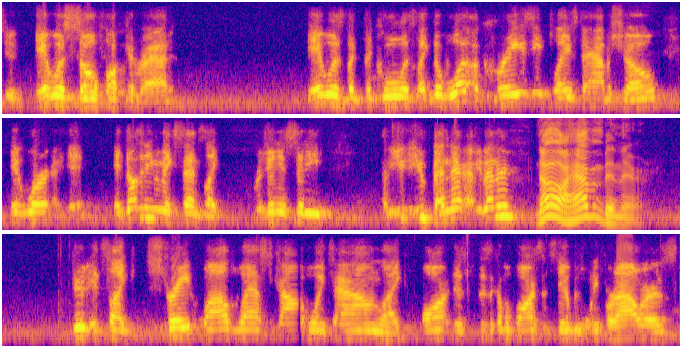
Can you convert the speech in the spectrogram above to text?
Dude, it was so fucking rad. It was like the coolest. Like the what a crazy place to have a show. It were it, it doesn't even make sense. Like Virginia City. Have you you been there? Have you been there? No, I haven't been there. Dude, it's like straight Wild West cowboy town. Like bar, there's there's a couple bars that stay open 24 hours.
